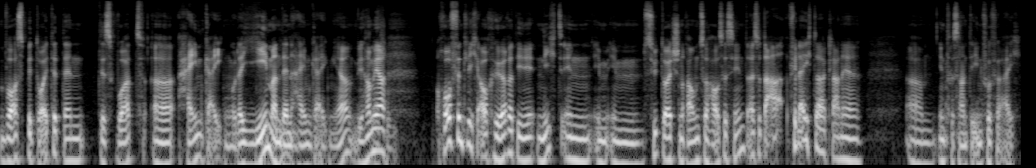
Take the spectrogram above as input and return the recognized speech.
was bedeutet denn das Wort äh, Heimgeigen oder jemanden heimgeigen. Ja? Wir haben Sehr ja schön. hoffentlich auch Hörer, die nicht in, im, im süddeutschen Raum zu Hause sind. Also da vielleicht eine kleine ähm, interessante Info für euch.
